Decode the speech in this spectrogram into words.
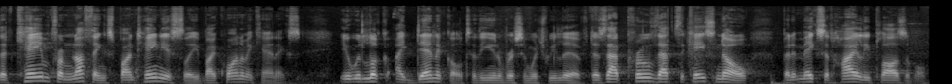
that came from nothing spontaneously by quantum mechanics, it would look identical to the universe in which we live. Does that prove that's the case? No, but it makes it highly plausible.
